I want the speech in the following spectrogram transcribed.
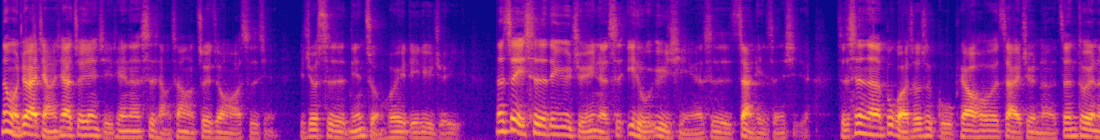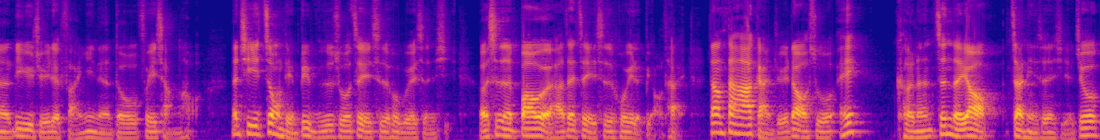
那我就来讲一下最近几天呢市场上最重要的事情，也就是年准会利率决议。那这一次的利率决议呢是一如预期呢是暂停升息的，只是呢不管说是股票或者债券呢，针对呢利率决议的反应呢都非常好。那其实重点并不是说这一次会不会升息，而是呢鲍威尔他在这一次会议的表态，让大家感觉到说，诶，可能真的要暂停升息，就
